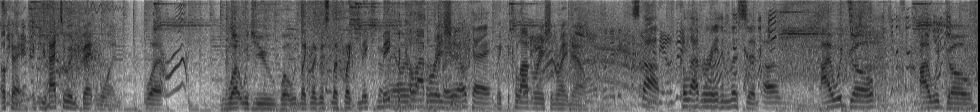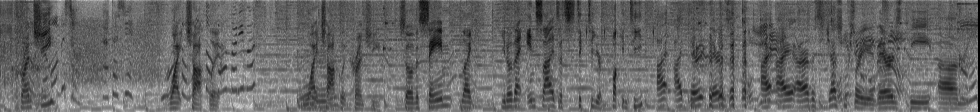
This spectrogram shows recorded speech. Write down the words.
Okay, if you had to invent one, What? what would you? What would like? Like let's let's like make make the no, some collaboration. Okay. Make the collaboration right now. Stop. Collaborate and listen. Um, I would go. I would go crunchy white chocolate. White chocolate crunchy. So the same like you know that insides that stick to your fucking teeth. I, I there, there's, I, I, I have a suggestion for you. There's the um,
